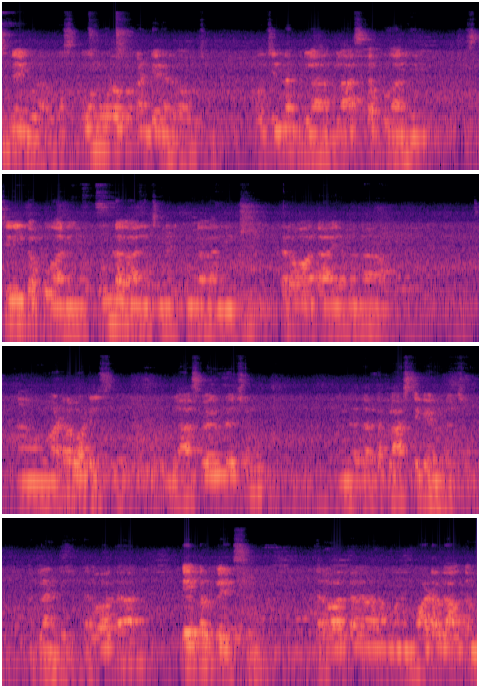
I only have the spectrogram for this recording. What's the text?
చిన్నవి కూడా. ఒక స్పూన్ కూడా ఒక కంటైనర్ కావచ్చు. ఒక చిన్న గ్లా గ్లాస్ కప్పు కానీ స్టీల్ కప్పు కానీ కుండ కానీ చిన్నటి కుండ కానీ తర్వాత ఏమైనా వాటర్ బాటిల్స్ గ్లాస్ అయి ఉండొచ్చు తర్వాత ప్లాస్టిక్ అయి ఉండొచ్చు. అట్లాంటివి. తర్వాత పేపర్ ప్లేట్స్ తర్వాత మనం వాటర్ తాగుతాం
